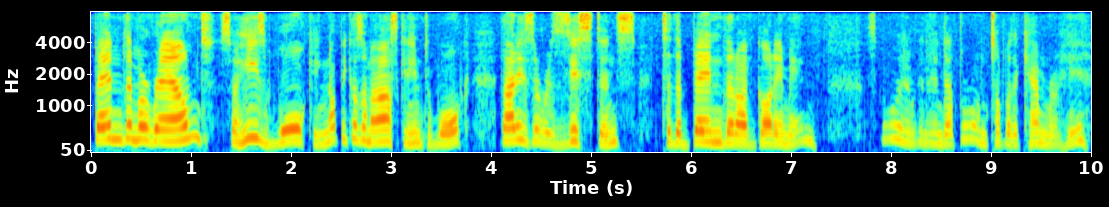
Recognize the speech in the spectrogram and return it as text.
bend them around. So he's walking, not because I'm asking him to walk, that is a resistance to the bend that I've got him in. So we're going to end up on top of the camera here.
